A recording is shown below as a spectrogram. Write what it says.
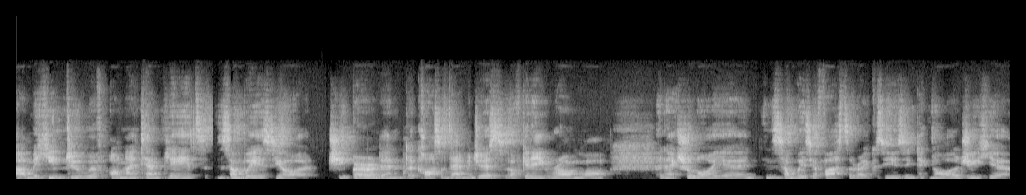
are making do with online templates. In some ways, you're cheaper than the cost of damages of getting it wrong or an extra lawyer. And in some ways, you're faster, right? Because you're using technology here.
